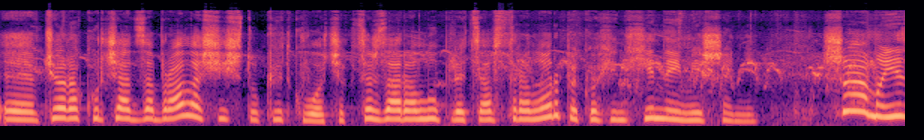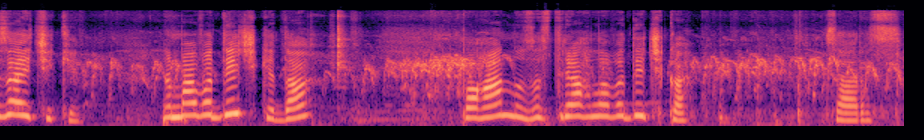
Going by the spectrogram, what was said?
Е, вчора курчат забрала 6 штук від квочок. Це ж зараз лупляться австралорпи, кохінхіни і мішані. Що, мої зайчики? Нема водички, да? Погано застрягла водичка. Зараз.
